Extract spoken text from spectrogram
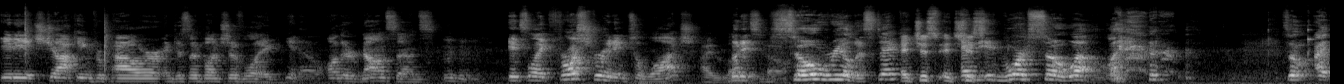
idiots jockeying for power and just a bunch of like you know other nonsense, Mhm. it's like frustrating to watch. I love But it's though. so realistic It just it's and just it works so well. so I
